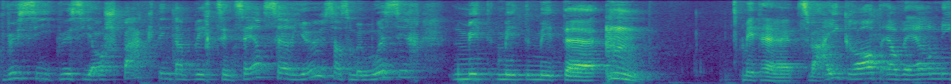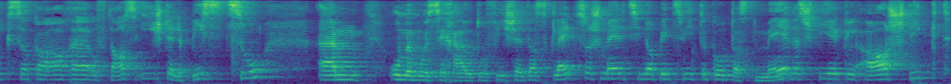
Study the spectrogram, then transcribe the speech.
gewisse, gewisse Aspekte in diesem Bericht sind sehr seriös. Also man muss sich mit, mit, mit äh, mit 2 Grad Erwärmung sogar äh, auf das einstellen, bis zu ähm, und man muss sich auch darauf einstellen, dass die Gletscherschmelze noch ein bisschen weitergeht, dass der Meeresspiegel ansteigt,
